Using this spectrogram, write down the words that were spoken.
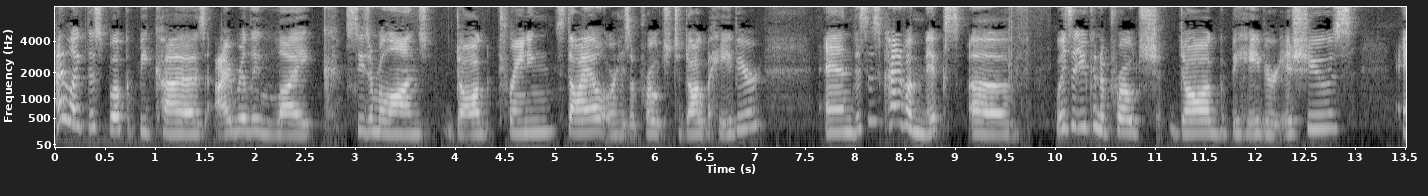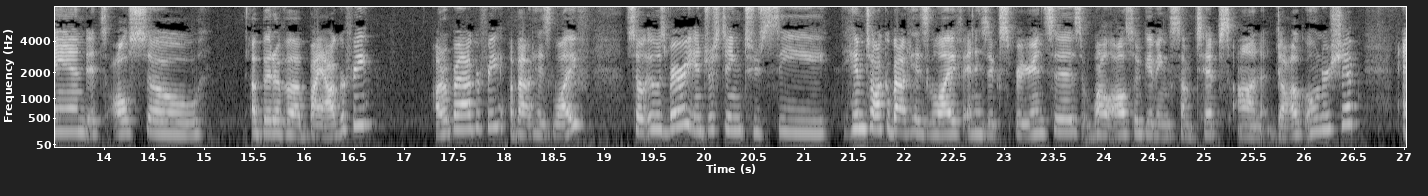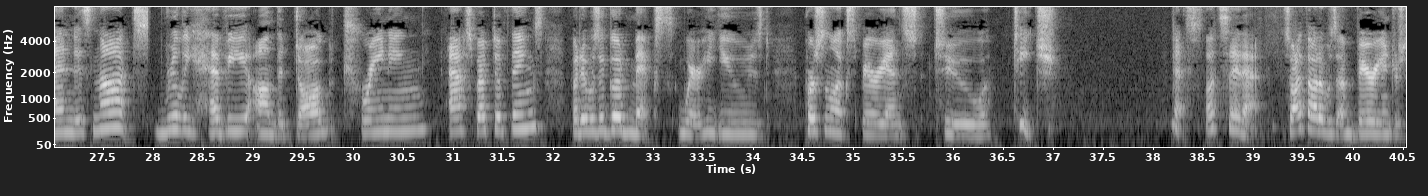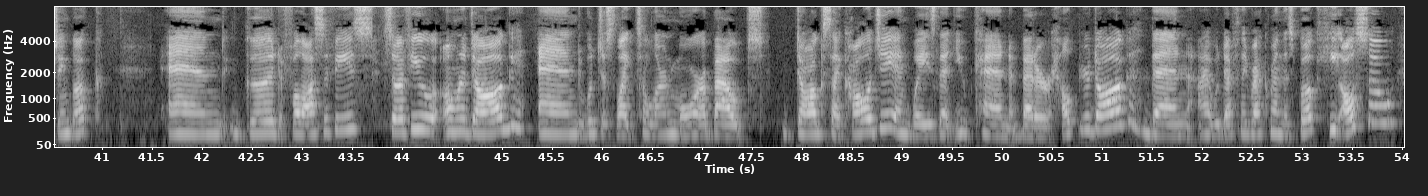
I like this book because I really like Cesar Millan's dog training style or his approach to dog behavior. And this is kind of a mix of ways that you can approach dog behavior issues, and it's also a bit of a biography, autobiography about his life. So it was very interesting to see him talk about his life and his experiences while also giving some tips on dog ownership and it's not really heavy on the dog training aspect of things, but it was a good mix where he used personal experience to teach. Yes, let's say that. So I thought it was a very interesting book and good philosophies. So if you own a dog and would just like to learn more about dog psychology and ways that you can better help your dog, then I would definitely recommend this book. He also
